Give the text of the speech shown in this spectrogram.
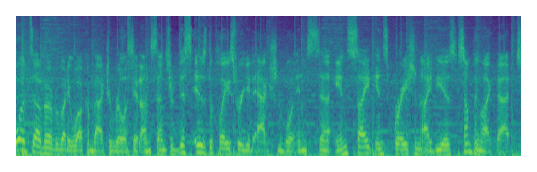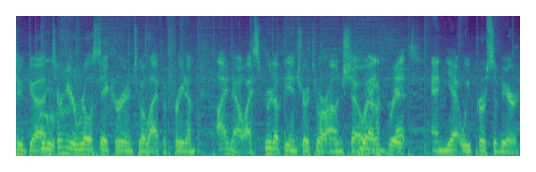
What's up, everybody? Welcome back to Real Estate Uncensored. This is the place where you get actionable ins- insight, inspiration, ideas, something like that to uh, turn your real estate career into a life of freedom. I know I screwed up the intro to our own show, and yet, and yet we persevere.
